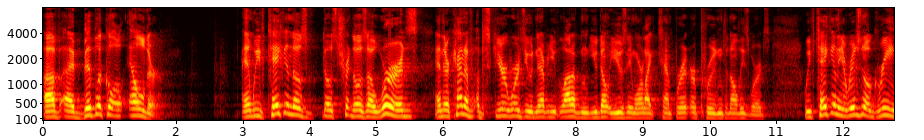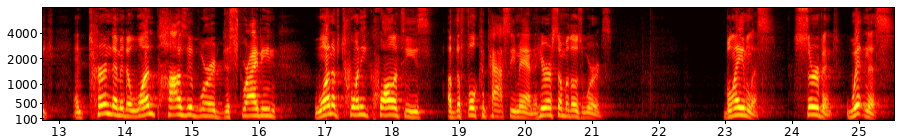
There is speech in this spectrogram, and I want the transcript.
of a biblical elder. And we've taken those, those, those uh, words, and they're kind of obscure words you would never, a lot of them you don't use anymore, like temperate or prudent and all these words. We've taken the original Greek and turned them into one positive word describing one of 20 qualities of the full capacity man. And here are some of those words blameless, servant, witness,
